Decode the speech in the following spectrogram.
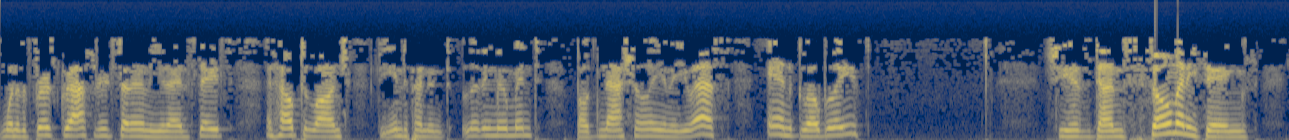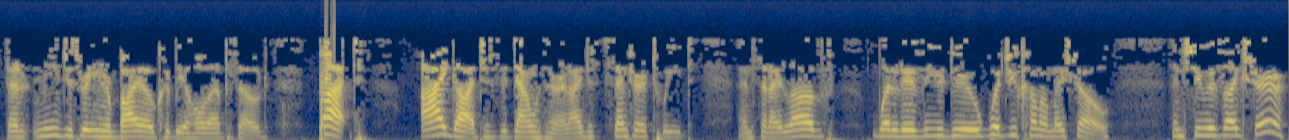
one of the first grassroots centers in the United States and helped to launch the independent living movement both nationally in the US and globally. She has done so many things that me just reading her bio could be a whole episode. But I got to sit down with her and I just sent her a tweet and said, I love what it is that you do. Would you come on my show? And she was like, sure,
